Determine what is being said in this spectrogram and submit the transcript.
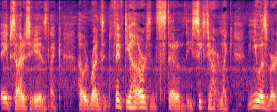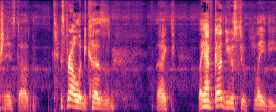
Abe's Oddysee is like how it runs in 50 hertz instead of the 60 hertz like the US version is does but it's probably because like like I've got used to play the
